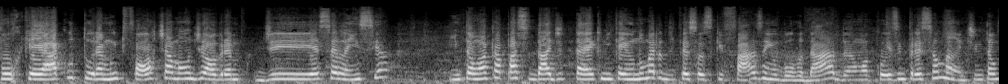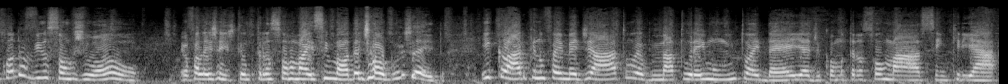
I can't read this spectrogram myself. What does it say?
Porque a cultura é muito forte, a mão de obra é de excelência. Então a capacidade técnica e o número de pessoas que fazem o bordado é uma coisa impressionante. Então quando eu vi o São João, eu falei, gente, tem que transformar isso em moda de algum jeito. E claro que não foi imediato, eu maturei muito a ideia de como transformar, sem criar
